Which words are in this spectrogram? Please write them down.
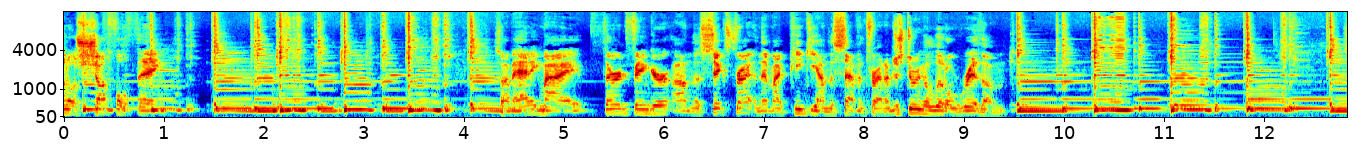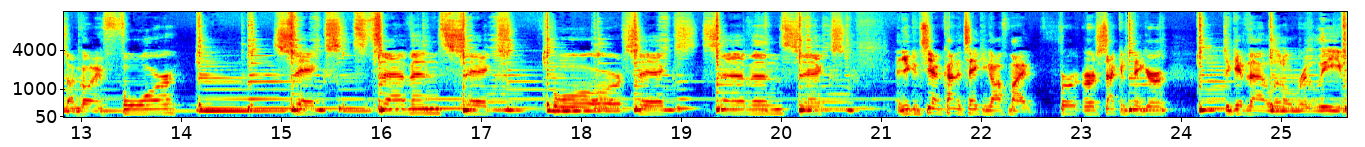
little shuffle thing. So I'm adding my third finger on the sixth fret and then my pinky on the seventh fret. I'm just doing a little rhythm. So I'm going four, six, seven, six, four, six, seven, six. And you can see I'm kind of taking off my first or second finger to give that a little relief.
